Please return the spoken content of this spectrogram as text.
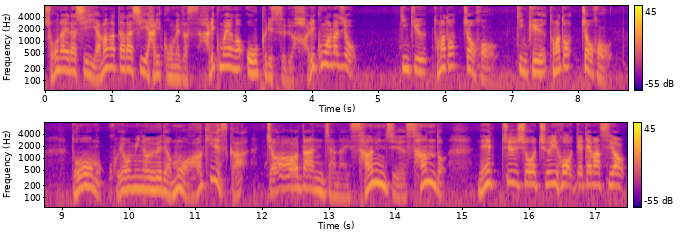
庄内らしい山形らしい張り子を目指す張り駒屋がお送りする張り駒ラジオ。緊急トマト情報。緊急トマト情報。どうも暦の上ではもう秋ですか？冗談じゃない。33度熱中症注意報出てますよ。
